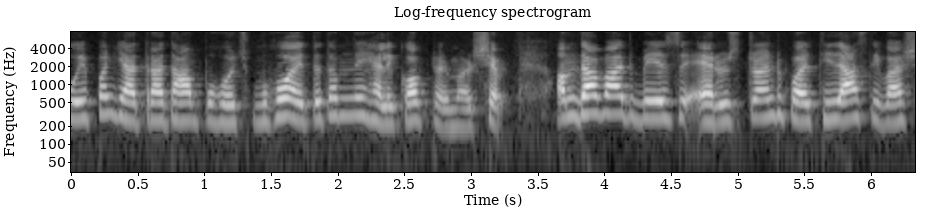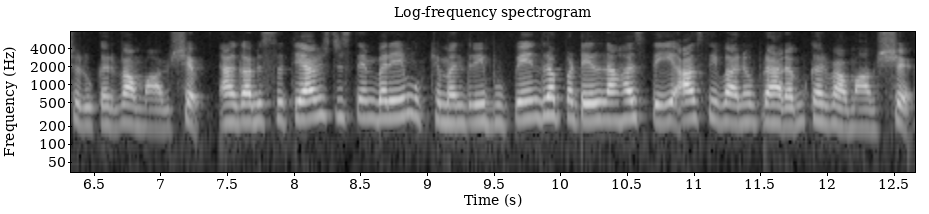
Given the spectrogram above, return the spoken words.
કોઈ પણ યાત્રાધામ પહોંચવું હોય તો તમને હેલિકોપ્ટર મળશે. અમદાવાદ બેઝ એરોસ્ટન્ટ પરથી આ સેવા શરૂ કરવામાં આવશે. આગામી સત્યાવીસ ડિસેમ્બરે મુખ્યમંત્રી ભૂપેન્દ્ર પટેલના હસ્તે આ સેવાનો પ્રારંભ કરવામાં આવશે.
